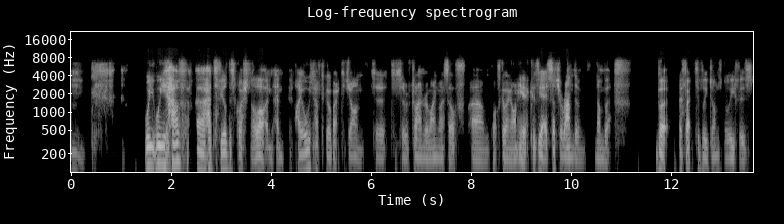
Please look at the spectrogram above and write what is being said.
Mm. We we have uh, had to field this question a lot, and, and I always have to go back to John to to sort of try and remind myself um, what's going on here because yeah, it's such a random number. But effectively, John's belief is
